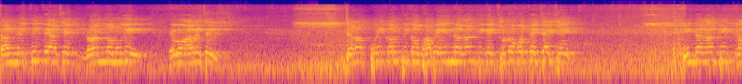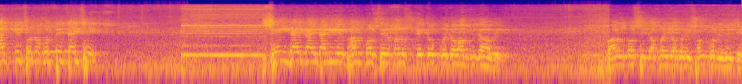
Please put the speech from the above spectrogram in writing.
তার নেতৃত্বে আছে নরেন্দ্র মোদী এবং আরএসএস। যারা পরিকল্পিত ভাবে ইন্দিরা গান্ধীকে ছোট করতে চাইছে, ইন্দিরা গান্ধীর কাজকে ছোট করতে চাইছে সেই জায়গায় দাঁড়িয়ে ভারতবর্ষের মানুষকে যোগ্য জবাব দিতে হবে। ভারতবর্ষে যখনই যখনই সংকট এসেছে,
